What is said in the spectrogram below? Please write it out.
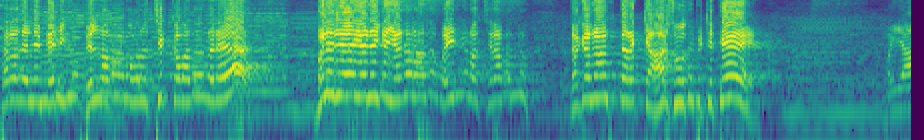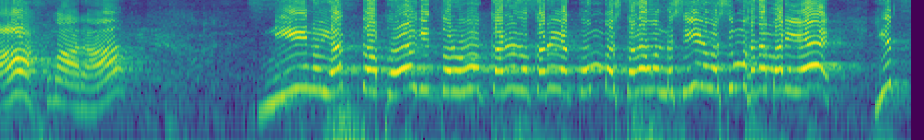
ಕರದಲ್ಲಿ ಮೆರಿಯುವ ಬಿಲ್ಲವಾಣವನ್ನು ಚಿಕ್ಕವಾದರೆ ಬಳಿರೇಯನಿಗೆ ಎದುರಾದ ವೈರಿಗಳ ಶಿರವನ್ನು ಗಗನಾಂತರಕ್ಕೆ ಆರಿಸುವುದು ಬಿಟ್ಟಿತೆ ಮಯಾ ಕುಮಾರ, ನೀನು ಎತ್ತ ಹೋಗಿದ್ದರೂ ಕರೆದು ಕರೆಯ ಕೊಂಬ ಸ್ಥಳವನ್ನು ಸೀಳುವ ಸಿಂಹದ ಮರಿಯೇ, ಇತ್ತ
